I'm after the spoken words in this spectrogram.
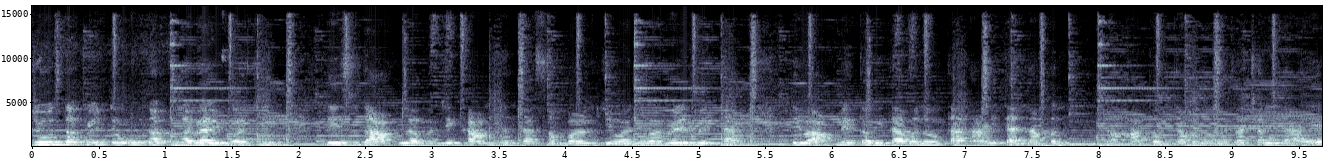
ज्योत पेटवू नव्या युगाची. ते सुद्धा आपलं म्हणजे कामधंदा सांभाळून जेव्हा जेव्हा वेळ मिळतात तेव्हा आपले कविता बनवतात आणि त्यांना पण हा कविता बनवण्याचा छंद आहे.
